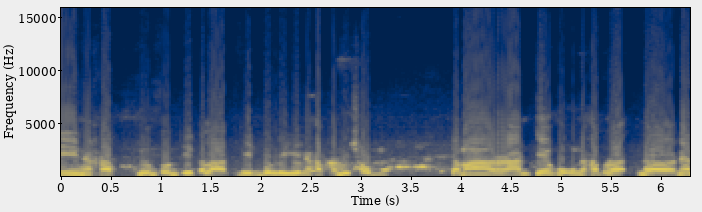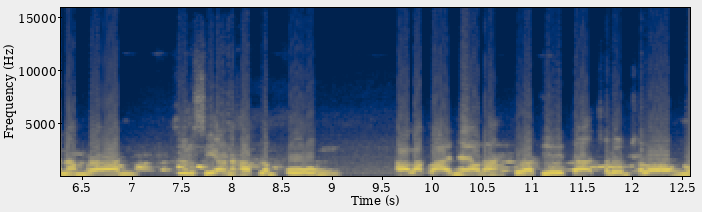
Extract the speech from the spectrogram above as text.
นี้นะครับ เริ่มต้นที่ตลาดมีนบุรีนะครับท่านผู้ชม จะมาร้านเจ๊หงนะครับร้านเอ่อแนะนำร้านเครื่องเสียงนะครับลำโพงอ่าหลากหลายแนวนะ เพื่อที่จะเฉลิมฉลองใน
